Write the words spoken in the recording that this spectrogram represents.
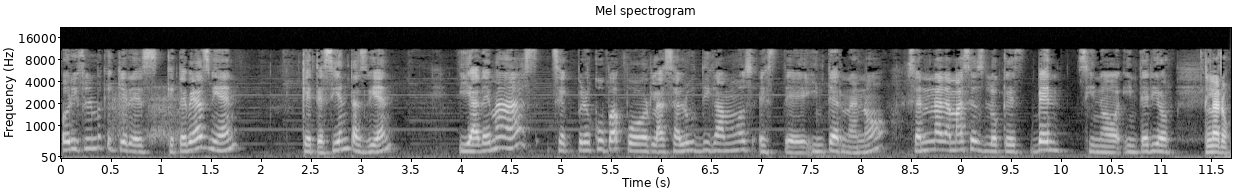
Oriflame, ¿qué quieres? Que te veas bien, que te sientas bien y además se preocupa por la salud, digamos, este, interna, ¿no? O sea, no nada más es lo que ven, sino interior. Claro,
